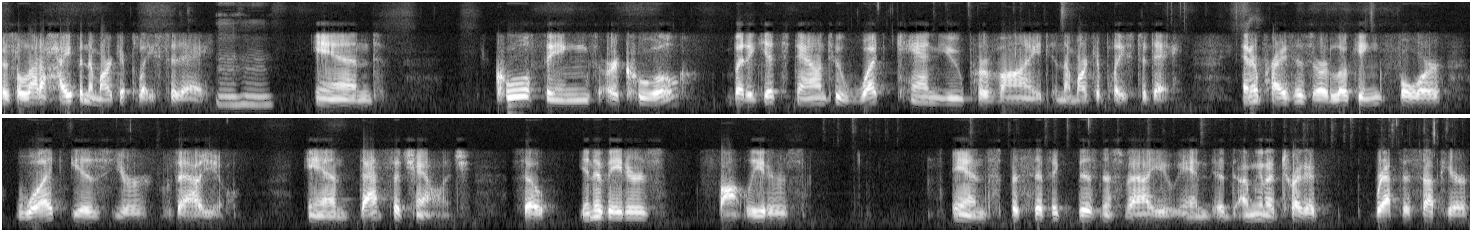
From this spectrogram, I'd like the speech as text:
There's a lot of hype in the marketplace today. Mm-hmm. And cool things are cool, but it gets down to what can you provide in the marketplace today. Enterprises are looking for what is your value. And that's the challenge. So innovators, thought leaders, and specific business value. And I'm going to try to wrap this up here,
